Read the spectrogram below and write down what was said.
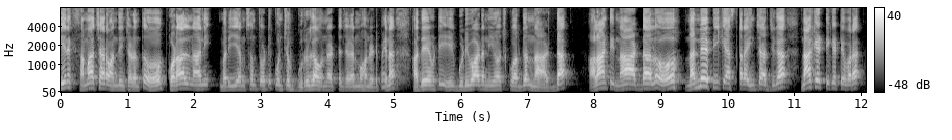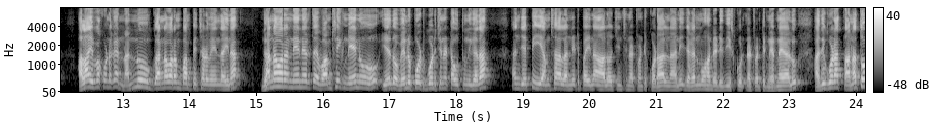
ఈయనకి సమాచారం అందించడంతో కొడాలి నాని మరి ఈ అంశంతో కొంచెం గుర్రుగా ఉన్నట్టు జగన్మోహన్ రెడ్డి పైన అదేమిటి గుడివాడ నియోజకవర్గం నా అడ్డా? అలాంటి నా అడ్డాలో నన్నే పీకేస్తారా ఇన్ఛార్జిగా? నాకే టికెట్ ఇవ్వరా? అలా ఇవ్వకుండా నన్ను గన్నవరం పంపించడం ఏందైనా? గన్నవరం నేను వెళ్తే వంశీకి నేను ఏదో వెన్నుపోటు పొడిచినట్టు అవుతుంది కదా? అని చెప్పి ఈ అంశాలన్నిటిపైన ఆలోచించినటువంటి కొడాలి నాని జగన్మోహన్ రెడ్డి తీసుకుంటున్నటువంటి నిర్ణయాలు అది కూడా తనతో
